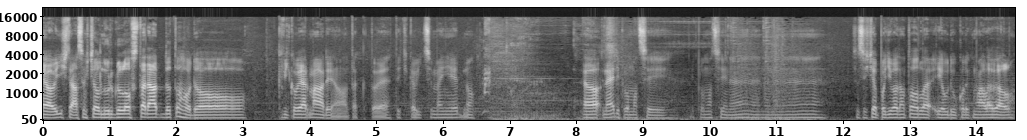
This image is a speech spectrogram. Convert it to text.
Jo, vidíš to, já jsem chtěl Nurglosta dát do toho, do Kvíkové armády, no, tak to je teďka víceméně jedno. Jo, ne, diplomaci, diplomaci, ne, ne, ne, ne. Jsem si chtěl podívat na tohle Joudu, kolik má level.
